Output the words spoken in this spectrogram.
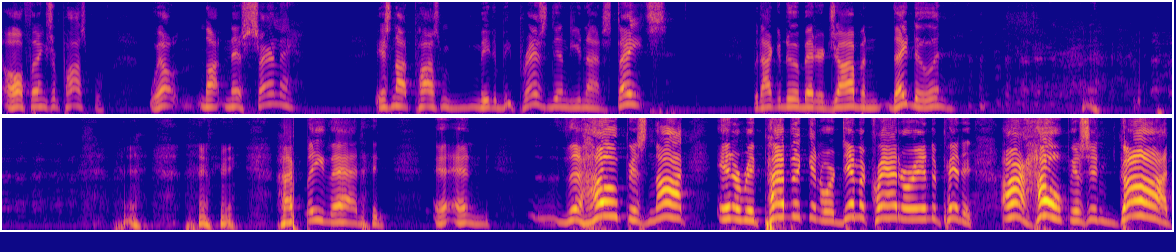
all things are possible. Well, not necessarily. It's not possible for me to be president of the United States, but I can do a better job than they doing. I believe that. And, and the hope is not in a Republican or Democrat or independent. Our hope is in God.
